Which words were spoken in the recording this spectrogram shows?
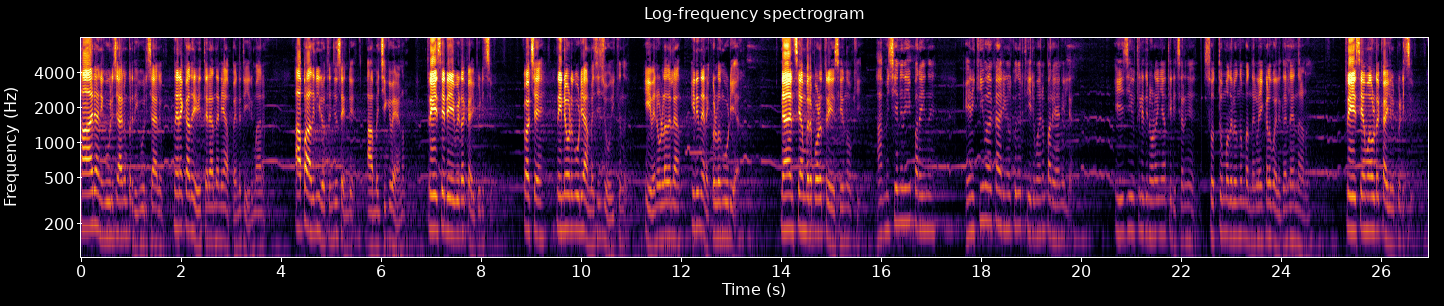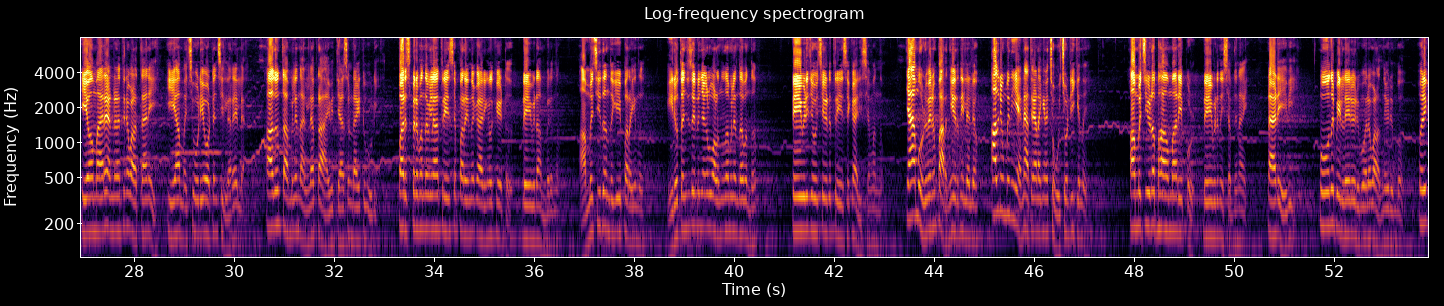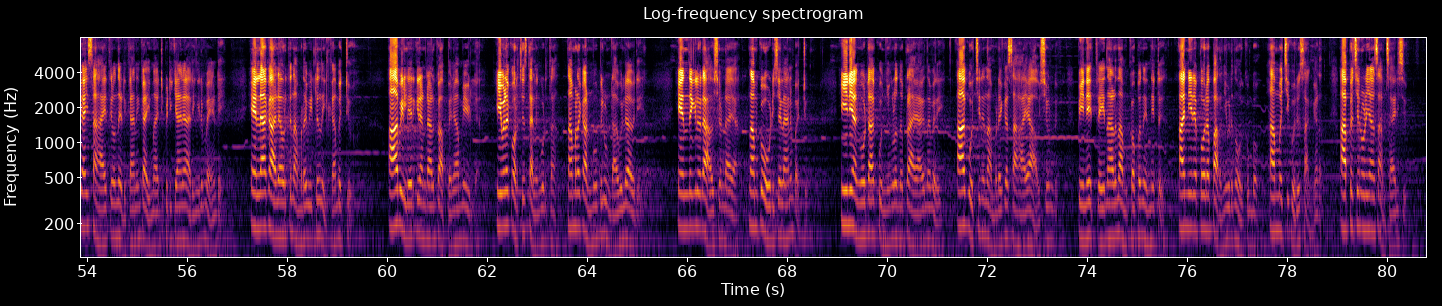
ആരനുകൂലിച്ചാലും പ്രതികൂലിച്ചാലും നിനക്കത് എഴുത്തരാൻ തന്നെ അപ്പന്റെ തീരുമാനം. അപ്പം അതിന് ഇരുപത്തഞ്ച് സെന്റ് അമ്മച്ചിക്ക് വേണം. ത്രേസ്യ ഡേവിയുടെ കൈപിടിച്ചു. കൊച്ചേ നിന്നോട് കൂടി അമ്മച്ചി ചോദിക്കുന്നു. ഇവനുള്ളതെല്ലാം ഇനി നിനക്കുള്ളതും കൂടിയാ നാൻസി അമ്പരപ്പോടെ ത്രേസിയെ നോക്കി. അമ്മച്ചി എന്നെ നീ പറയുന്നത് എനിക്ക് ഈ വക കാര്യങ്ങൾക്കൊന്നും ഒരു തീരുമാനം പറയാനില്ല. ഈ ജീവിതത്തിൽ ഇതിനോടൊപ്പം ഞാൻ തിരിച്ചറിഞ്ഞ് സ്വത്തും മുതലൊന്നും ബന്ധങ്ങളേക്കാൾ വലുതല്ല എന്നാണ്. ത്രേസി അമ്മാവളുടെ കയ്യിൽ പിടിച്ചു. യവന്മാരെ രണ്ടെണ്ണത്തിനെ വളർത്താനേ ഈ അമ്മച്ചി ഓടിയ ഓട്ടം ചില്ലറയല്ല. അതും തമ്മിൽ നല്ല പ്രായ വ്യത്യാസം ഉണ്ടായിട്ട് കൂടി. പരസ്പര ബന്ധമില്ലാത്ത ത്രേസ്യ പറയുന്ന കാര്യങ്ങൾ കേട്ട് ഡേവിഡ് അമ്പരുന്നു. അമ്മച്ചി ഇത് എന്തൊക്കെയാ ഈ പറയുന്നത്? ഇരുപത്തഞ്ച് സെന്റ് ഞങ്ങൾ വളർന്നു തമ്മിൽ എന്താ ബന്ധം? ഡേവിഡ് ചോദിച്ചു കേട്ട് ത്രേസ്യക്ക് അരിശം വന്നു. ഞാൻ മുഴുവനും പറഞ്ഞു തരുന്നില്ലല്ലോ. അതിനുമുമ്പ് നീ എന്നെ അത്രയാണ് ഇങ്ങനെ ചോദിച്ചുകൊണ്ടിരിക്കുന്നത് അമ്മച്ചിയുടെ ഭാവം മാറിയപ്പോൾ ഡേവിഡ് നിശബ്ദനായി. ഡാ ഡേവി മൂന്ന് പിള്ളേർ ഒരുപോലെ വളർന്നു വരുമ്പോൾ ഒരു കൈ സഹായത്തിനൊന്ന് എടുക്കാനും കൈമാറ്റി പിടിക്കാനും ആരെങ്കിലും വേണ്ടേ? എല്ലാ കാലം അവർക്ക് നമ്മുടെ വീട്ടിൽ നിൽക്കാൻ പറ്റുമോ? ആ പിള്ളേർക്ക് രണ്ടാൾക്കും അപ്പനും അമ്മയും ഇല്ല. ഇവിടെ കുറച്ച് സ്ഥലം കൊടുത്താൽ നമ്മുടെ കൺമുമ്പിൽ ഉണ്ടാവില്ല അവർ എന്തെങ്കിലും ഒരു ആവശ്യം ഉണ്ടായാൽ നമുക്ക് ഓടിച്ചെല്ലാനും പറ്റും. ഇനി അങ്ങോട്ട് ആ കുഞ്ഞുങ്ങളൊന്ന് പ്രായമാകുന്നവരെ ആ കൊച്ചിന് നമ്മുടെയൊക്കെ സഹായം ആവശ്യമുണ്ട്. പിന്നെ ഇത്രയും നാൾ നമുക്കൊപ്പം നിന്നിട്ട് അന്യനെ പോലെ പറഞ്ഞു വിടുന്ന ഓർക്കുമ്പോൾ അമ്മച്ചിക്ക് ഒരു സങ്കടം. അപ്പച്ചനോട് ഞാൻ സംസാരിച്ചു.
